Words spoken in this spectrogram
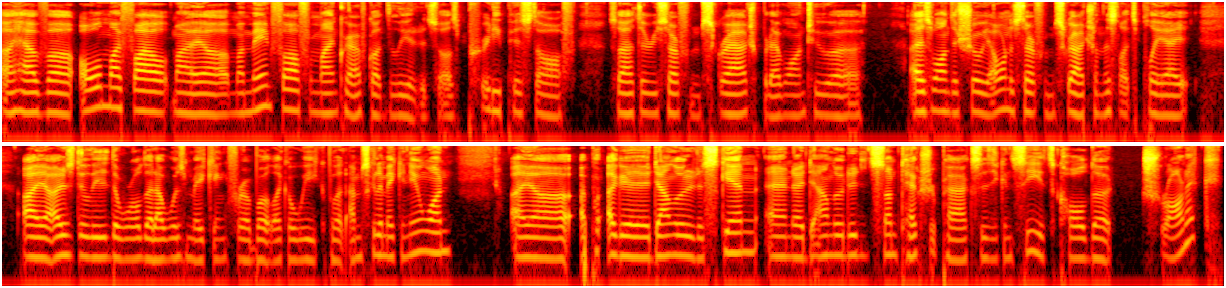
I have, uh, all my file, my, uh, my main file from Minecraft got deleted, so I was pretty pissed off. So I had to restart from scratch, but I want to, uh, I just wanted to show you, I want to start from scratch on this Let's Play. I, I, I just deleted the world that I was making for about like a week, but I'm just gonna make a new one. I uh I put I downloaded a skin and I downloaded some texture packs. As you can see, it's called uh, Tronic.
